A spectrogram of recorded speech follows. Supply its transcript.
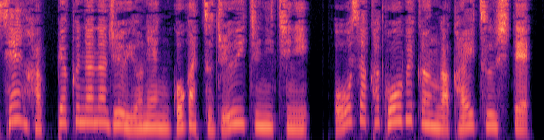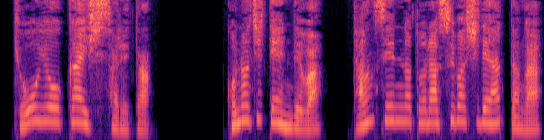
1874年5月11日に大阪神戸間が開通して供用開始された。この時点では単線のトラス橋であったが、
